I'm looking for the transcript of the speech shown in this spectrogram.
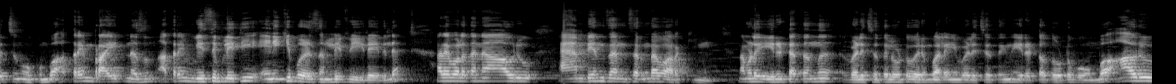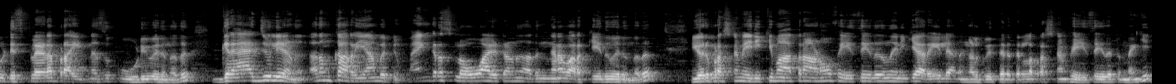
വെച്ച് നോക്കുമ്പോൾ അത്രയും ബ്രൈറ്റ്നെസ്സും അത്രയും വിസിബിലിറ്റി എനിക്ക് പേഴ്സണലി ഫീൽ ചെയ്തില്ല. അതേപോലെ തന്നെ ആ ഒരു ആംബിയൻ സെൻസറിന്റെ വർക്കിങ്ങും നമ്മൾ ഇരുട്ടത്തുനിന്ന് വെളിച്ചത്തിലോട്ട് വരുമ്പോൾ അല്ലെങ്കിൽ വെളിച്ചത്തിൽ നിന്ന് ഇരുട്ടത്തോട്ട് പോകുമ്പോൾ ആ ഒരു ഡിസ്പ്ലേയുടെ ബ്രൈറ്റ്നെസ് കൂടി വരുന്നത് ഗ്രാജുവലി ആണ്. അത് നമുക്ക് അറിയാൻ പറ്റും. ഭയങ്കര സ്ലോ ആയിട്ടാണ് അതിങ്ങനെ വർക്ക് ചെയ്ത് വരുന്നത്. ഈ ഒരു പ്രശ്നം എനിക്ക് മാത്രമാണോ ഫേസ് ചെയ്തതെന്ന് എനിക്ക് അറിയില്ല. നിങ്ങൾക്കും ഇത്തരത്തിലുള്ള പ്രശ്നം ഫേസ് ചെയ്തിട്ടുണ്ടെങ്കിൽ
